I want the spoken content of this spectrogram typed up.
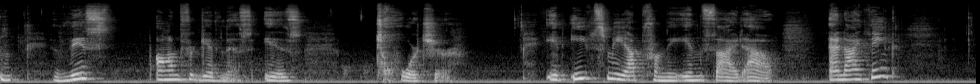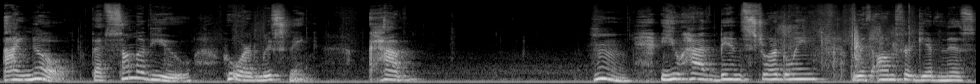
this unforgiveness is torture. It eats me up from the inside out. And I think, I know that some of you who are listening have Hmm. You have been struggling with unforgiveness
